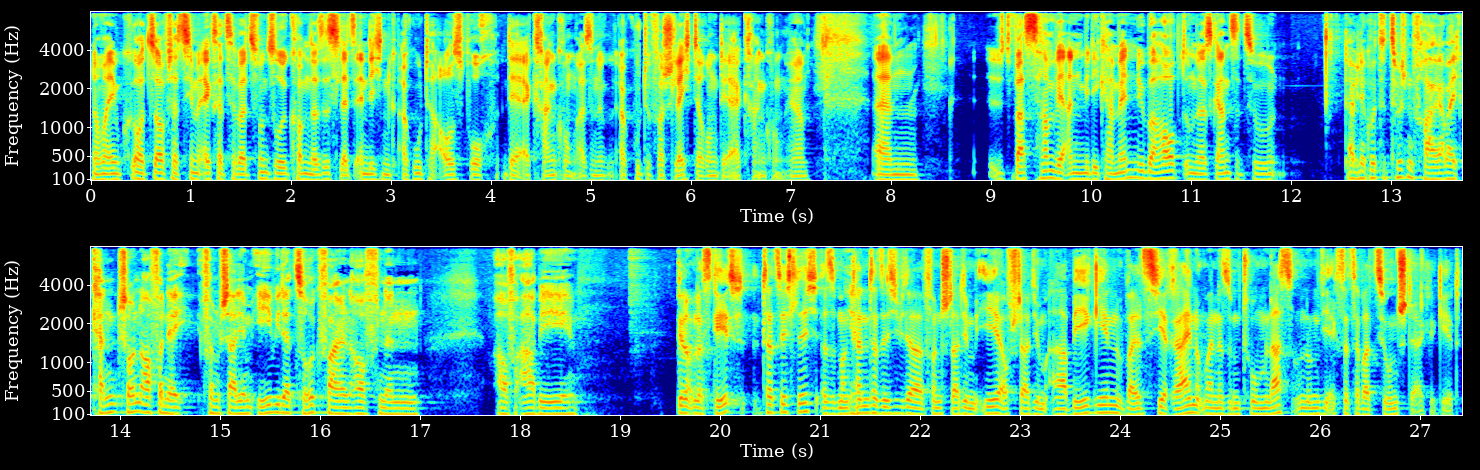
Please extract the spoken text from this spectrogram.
Nochmal eben kurz auf das Thema Exazerbation zurückkommen. Das ist letztendlich ein akuter Ausbruch der Erkrankung, also eine akute Verschlechterung der Erkrankung. Ja. Ähm, was haben wir an Medikamenten überhaupt, um das Ganze zu da habe ich eine kurze Zwischenfrage, aber ich kann schon auch von der, vom Stadium E wieder zurückfallen auf einen, auf AB. Genau, das geht tatsächlich. Also man ja. kann tatsächlich wieder von Stadium E auf Stadium A, B gehen, weil es hier rein um eine Symptomlast und um die Exazerbationsstärke geht.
